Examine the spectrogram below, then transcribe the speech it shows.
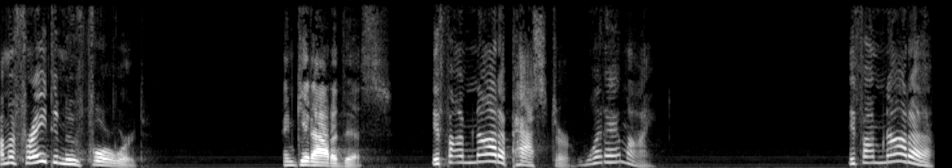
I'm afraid to move forward and get out of this. If I'm not a pastor, what am I? If I'm not a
